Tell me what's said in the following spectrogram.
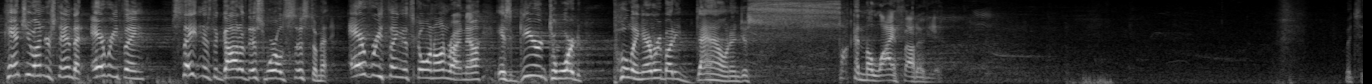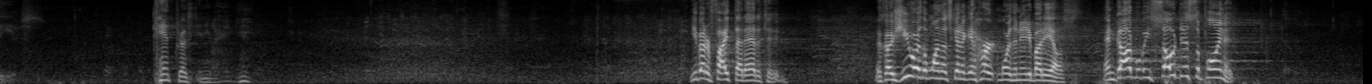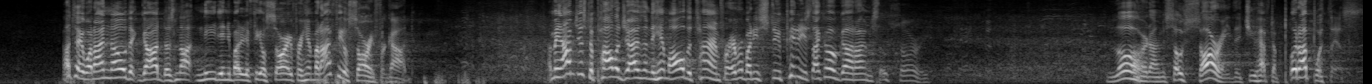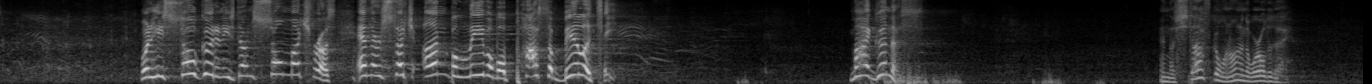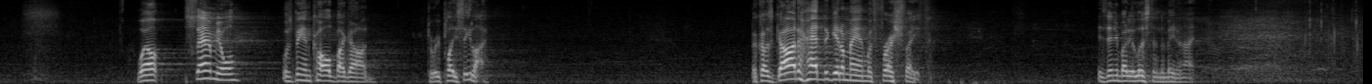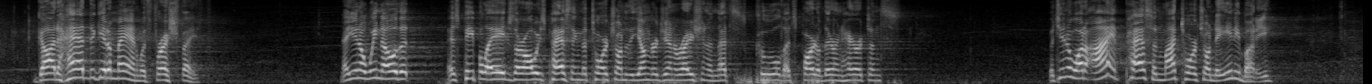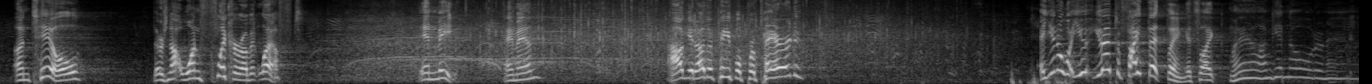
Can't you understand that everything, Satan is the God of this world system, and everything that's going on right now is geared toward pulling everybody down and just sucking the life out of you. What's the use? Can't trust anybody. You better fight that attitude because you are the one that's going to get hurt more than anybody else. And God will be so disappointed. I'll tell you what, I know that God does not need anybody to feel sorry for him, but I feel sorry for God. I mean, I'm just apologizing to him all the time for everybody's stupidity. It's like, oh God, I'm so sorry. Lord, I'm so sorry that you have to put up with this. When he's so good and he's done so much for us, and there's such unbelievable possibility. My goodness. And the stuff going on in the world today. Well, Samuel was being called by God to replace Eli. Because God had to get a man with fresh faith. Is anybody listening to me tonight? God had to get a man with fresh faith. Now, you know, we know that as people age, they're always passing the torch on to the younger generation, and that's cool. That's part of their inheritance. But you know what? I ain't passing my torch on to anybody until there's not one flicker of it left in me. Amen? I'll get other people prepared. And you know what? You, you have to fight that thing. It's like, well, I'm getting older now.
